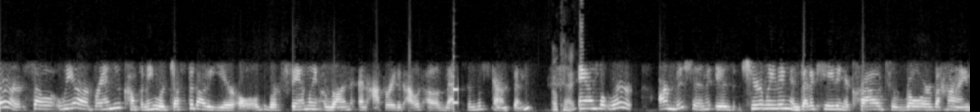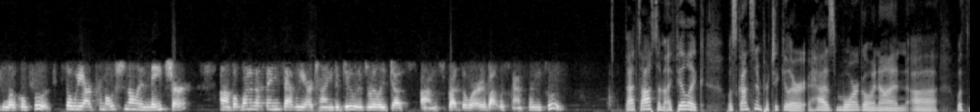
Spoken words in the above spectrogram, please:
Sure. So we are a brand new company. We're just about a year old. We're family run and operated out of Madison, Wisconsin. Okay. And what we're our mission is cheerleading and dedicating a crowd to roar behind local foods. So we are promotional in nature, um, but one of the things that we are trying to do is really just um, spread the word about Wisconsin food. That's awesome. I feel like Wisconsin in particular has more going on uh, with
